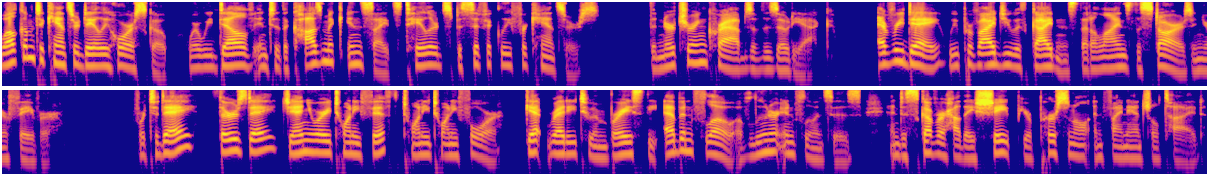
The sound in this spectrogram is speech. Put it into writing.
Welcome to Cancer Daily Horoscope, where we delve into the cosmic insights tailored specifically for cancers, the nurturing crabs of the zodiac. Every day, we provide you with guidance that aligns the stars in your favor. For today, Thursday, January 25th, 2024, get ready to embrace the ebb and flow of lunar influences and discover how they shape your personal and financial tide.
